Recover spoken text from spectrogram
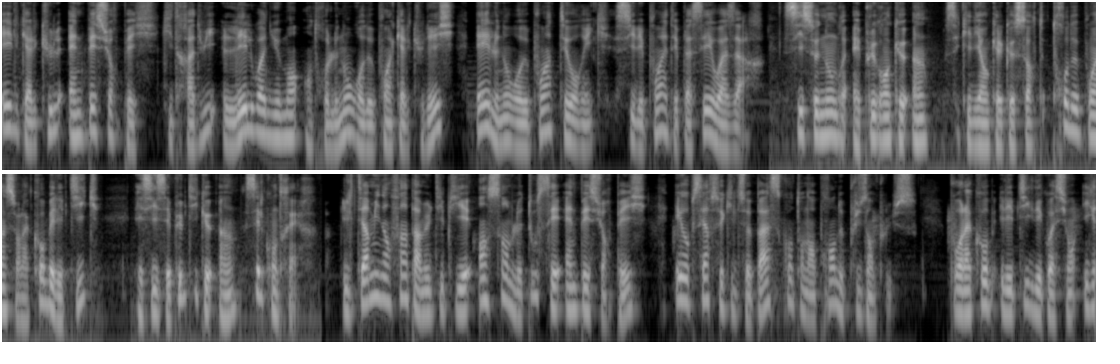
et ils calculent np sur p, qui traduit l'éloignement entre le nombre de points calculés et le nombre de points théoriques, si les points étaient placés au hasard. Si ce nombre est plus grand que 1, c'est qu'il y a en quelque sorte trop de points sur la courbe elliptique, et si c'est plus petit que 1, c'est le contraire. Il termine enfin par multiplier ensemble tous ces NP sur P, et observe ce qu'il se passe quand on en prend de plus en plus. Pour la courbe elliptique d'équation y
